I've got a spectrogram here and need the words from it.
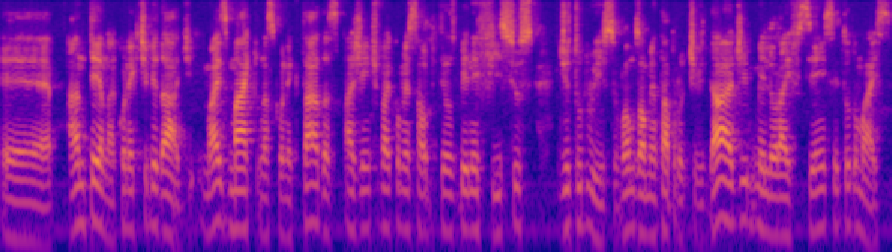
é, antena, conectividade, mais máquinas conectadas, a gente vai começar a obter os benefícios de tudo isso. Vamos aumentar a produtividade, melhorar a eficiência e tudo mais.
